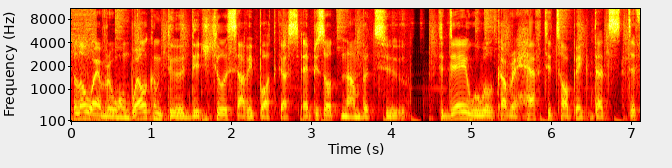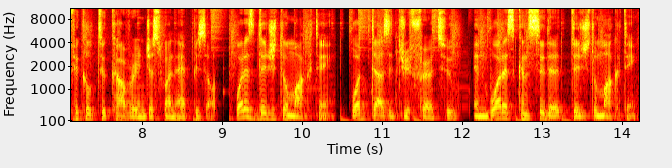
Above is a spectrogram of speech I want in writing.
Hello, everyone. Welcome to Digitally Savvy Podcast, episode number two. Today, we will cover a hefty topic that's difficult to cover in just one episode. What is digital marketing? What does it refer to? And what is considered digital marketing?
